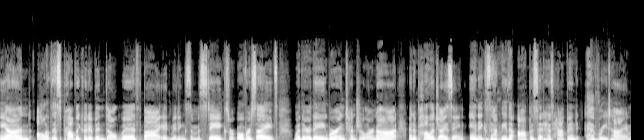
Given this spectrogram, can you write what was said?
And all of this probably could have been dealt with by admitting some mistakes or oversights, whether they were intentional or not, and apologizing. And exactly the opposite has happened every time.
